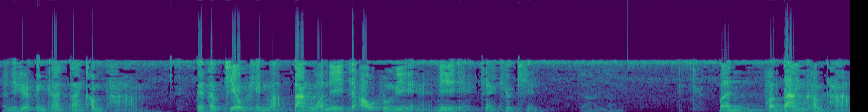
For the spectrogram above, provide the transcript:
อันนี้ก็เป็นการตั้งคำถาม แต่ถ้าเขี่ยวเข็นว่า ตั้งวันนี้จะเอาพรุ่งนี้ นี่แค่เขี่ยวเข็น มันพอตั้งคำถาม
